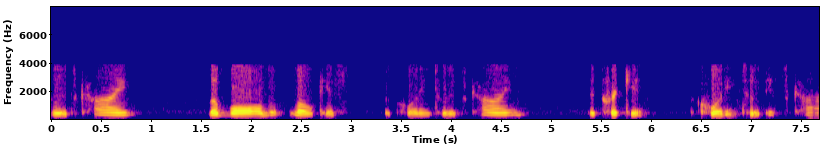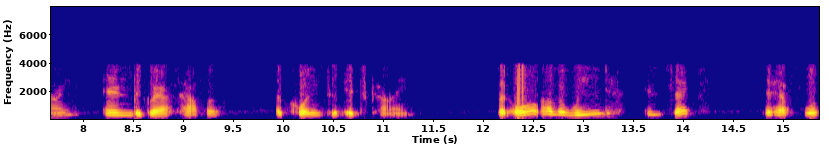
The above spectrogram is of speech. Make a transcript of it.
to its kind, the bald locust, according to its kind, the cricket, according to its kind, and the grasshopper, according to its kind. But all other winged insects that have four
